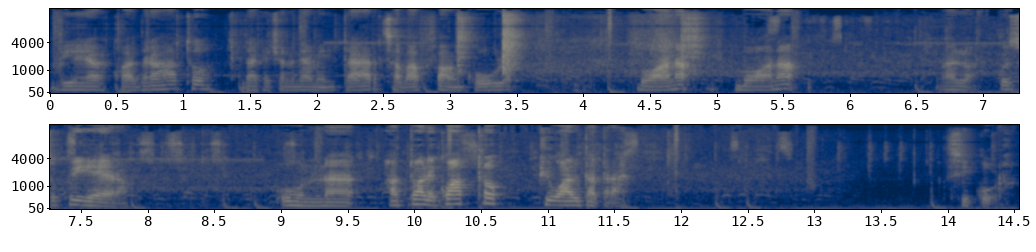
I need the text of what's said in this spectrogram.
Via quadrato, dai che ce ne andiamo in terza, vaffanculo. Buona, buona. Allora, questo qui era un eh, attuale 4 più alta 3. Sicuro.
